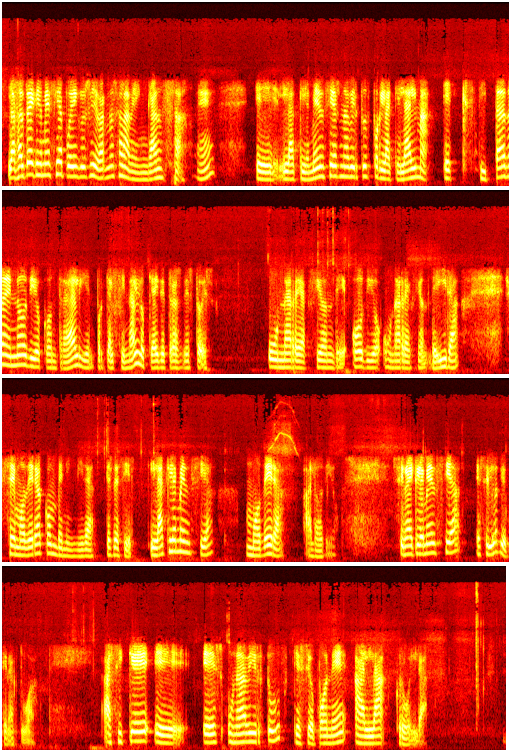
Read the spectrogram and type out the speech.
La falta de clemencia puede incluso llevarnos a la venganza. ¿eh? Eh, la clemencia es una virtud por la que el alma excitada en odio contra alguien, porque al final lo que hay detrás de esto es una reacción de odio una reacción de ira, se modera con benignidad. Es decir, la clemencia modera al odio. Si no hay clemencia, es el odio quien actúa. Así que eh, es una virtud que se opone a la crueldad.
